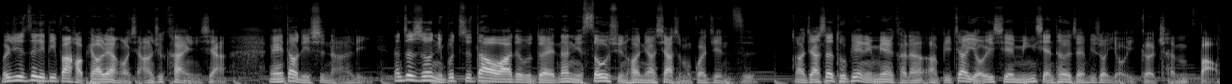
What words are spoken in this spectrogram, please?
我就觉得这个地方好漂亮哦，想要去看一下，哎，到底是哪里？那这时候你不知道啊，对不对？那你搜寻的话，你要下什么关键字啊？假设图片里面可能啊比较有一些明显特征，比如说有一个城堡，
